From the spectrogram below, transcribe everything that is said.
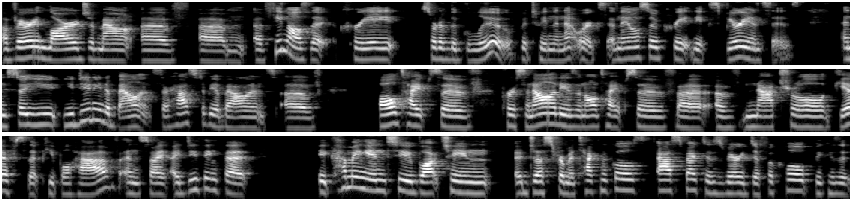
a very large amount of um, of females that create sort of the glue between the networks and they also create the experiences. And so you you do need a balance. There has to be a balance of all types of personalities and all types of uh, of natural gifts that people have. And so I, I do think that it coming into blockchain uh, just from a technical aspect is very difficult because it,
